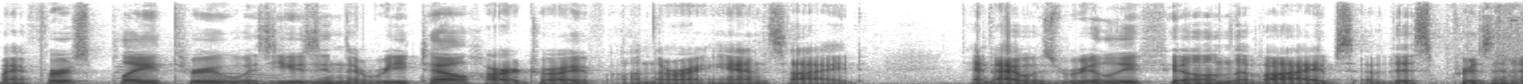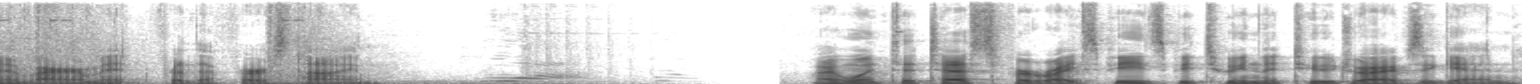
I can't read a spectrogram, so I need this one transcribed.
My first playthrough was using the retail hard drive on the right hand side, and I was really feeling the vibes of this prison environment for the first time. I went to test for write speeds between the two drives again.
